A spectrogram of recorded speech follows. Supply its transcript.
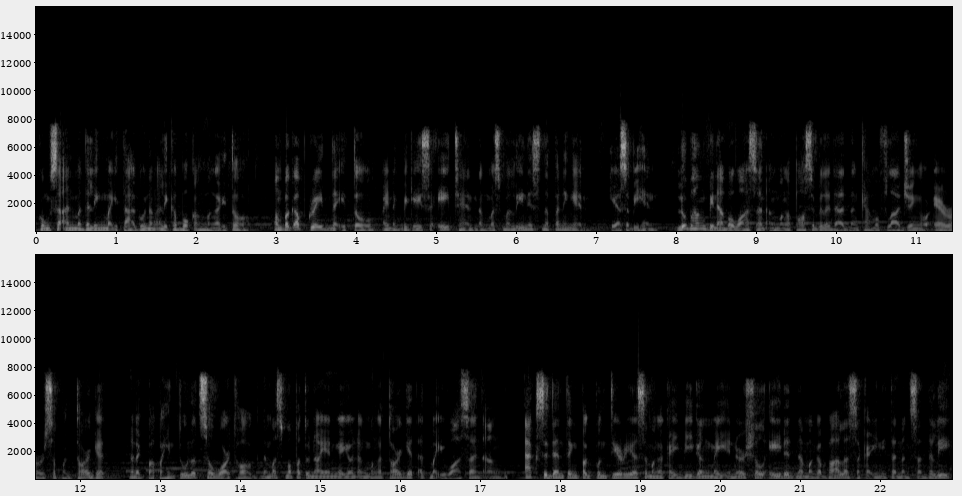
kung saan madaling maitago ng alikabok ang mga ito. Ang pag-upgrade na ito ay nagbigay sa A10 ng mas malinis na paningin, kaya sabihin, lubhang binabawasan ang mga posibilidad ng camouflaging o error sa pag-target na nagpapahintulot sa Warthog na mas mapatunayan ngayon ang mga target at maiwasan ang aksidenteng pagpuntirya sa mga kaibigang may inertial aided na mga bala sa kainitan ng sandali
